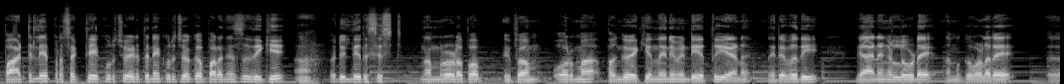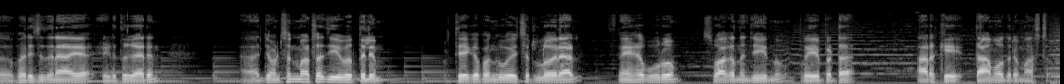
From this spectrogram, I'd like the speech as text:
പാട്ടിലെ പ്രസക്തിയെ കുറിച്ചും എഴുത്തിനെ കുറിച്ചും ഒക്കെ പറഞ്ഞ സ്ഥിതിക്ക് ഒരു ലിറിസിസ്റ്റ് നമ്മളോടൊപ്പം ഇപ്പം ഓർമ്മ പങ്കുവെക്കുന്നതിന് വേണ്ടി എത്തുകയാണ്. നിരവധി ഗാനങ്ങളിലൂടെ നമുക്ക് വളരെ പരിചിതനായ എഴുത്തുകാരൻ ജോൺസൺ മാഷ ജീവിതത്തിലും പ്രത്യേക പങ്കുവഹിച്ചിട്ടുള്ള ഒരാൾ സ്നേഹപൂർവം സ്വാഗതം ചെയ്യുന്നു പ്രിയപ്പെട്ട ആർ കെ ദാമോദര മാസ്റ്റർ.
